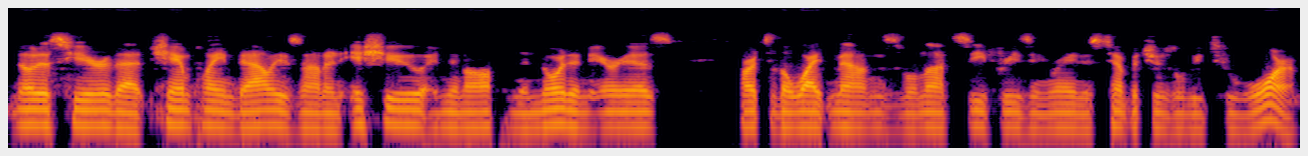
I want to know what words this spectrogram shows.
notice here that Champlain Valley is not an issue, and then off in the northern areas, parts of the White Mountains will not see freezing rain as temperatures will be too warm.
